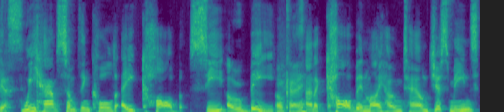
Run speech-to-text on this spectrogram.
Yes. We have something called a cob, C O B. Okay. And a cob in my hometown just means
